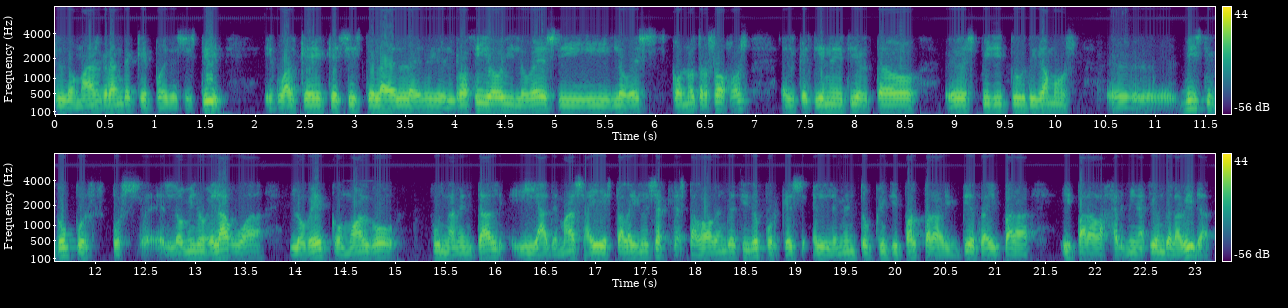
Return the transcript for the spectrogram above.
lo más grande que puede existir igual que, existe el, rocío y lo ves y lo ves con otros ojos, el que tiene cierto eh, espíritu, digamos, eh, místico, pues, pues lo mismo, el agua lo ve como algo fundamental y además ahí está la iglesia que hasta lo ha bendecido porque es el elemento principal para la limpieza y para, y para la germinación de la vida.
